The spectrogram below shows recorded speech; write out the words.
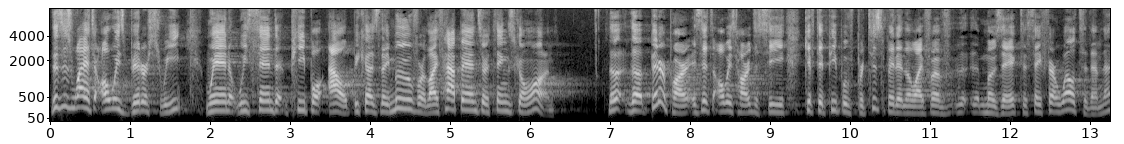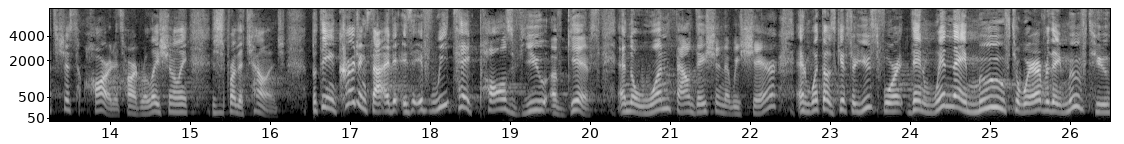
This is why it's always bittersweet when we send people out because they move or life happens or things go on. The, the bitter part is it's always hard to see gifted people who've participated in the life of Mosaic to say farewell to them. That's just hard. It's hard relationally. It's just part of the challenge. But the encouraging side is if we take Paul's view of gifts and the one foundation that we share and what those gifts are used for, then when they move to wherever they move to,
